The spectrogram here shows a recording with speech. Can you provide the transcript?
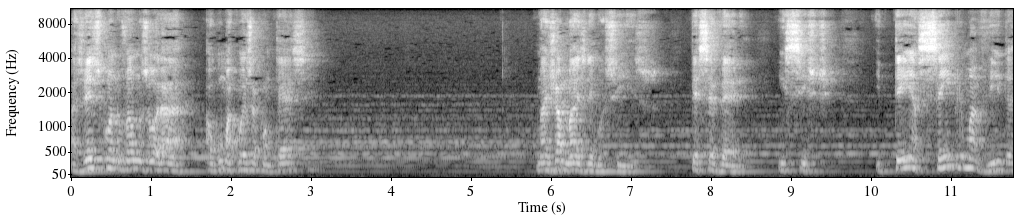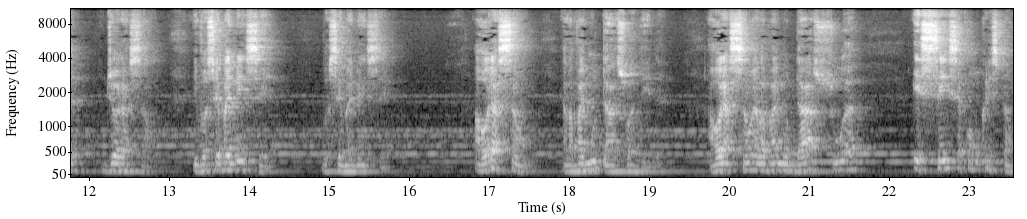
Às vezes, quando vamos orar, alguma coisa acontece, mas jamais negocie isso. Persevere, insiste e tenha sempre uma vida de oração. E você vai vencer. Você vai vencer. A oração, ela vai mudar a sua vida. A oração, ela vai mudar a sua essência como cristão.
